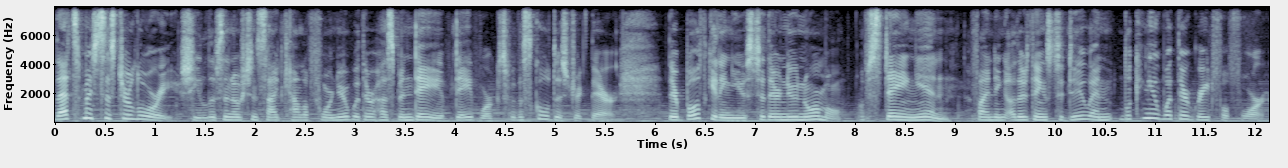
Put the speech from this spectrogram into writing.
That's my sister Lori. She lives in Oceanside, California with her husband Dave. Dave works for the school district there. They're both getting used to their new normal of staying in, finding other things to do, and looking at what they're grateful for.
